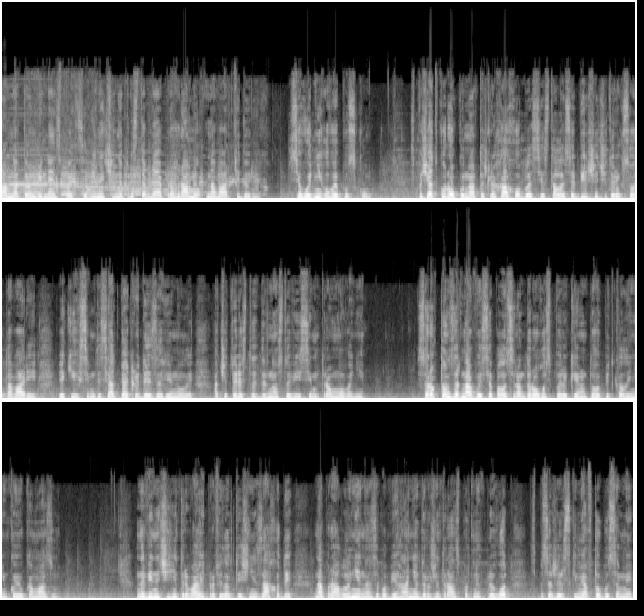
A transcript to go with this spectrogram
Державна автомобільна інспекція Вінниччини представляє програму На варті доріг. Сьогодні у випуску. З початку року на автошляхах області сталося більше 400 аварій, в яких 75 людей загинули, а 498 травмовані. 40 тонн зерна висипалося на дорогу з перекинутого під Калинівкою КАМАЗу. На Вінниччині тривають профілактичні заходи, направлені на запобігання дорожньо-транспортних пригод з пасажирськими автобусами.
